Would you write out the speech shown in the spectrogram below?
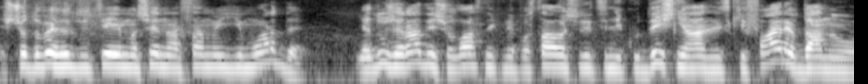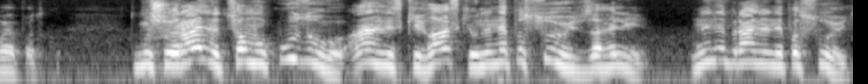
Щодо вигляду цієї машини, а саме її морди, я дуже радий, що власник не поставив сюди ці нікудишні ангельські фари в даному випадку. Тому що реально цьому кузову ангельські глазки вони не пасують взагалі. Вони реально не пасують.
